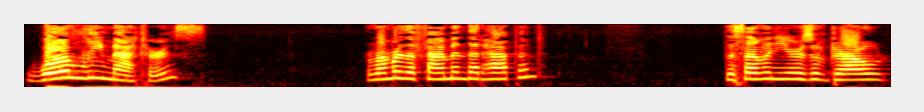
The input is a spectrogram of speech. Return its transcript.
worldly matters, remember the famine that happened? The seven years of drought,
